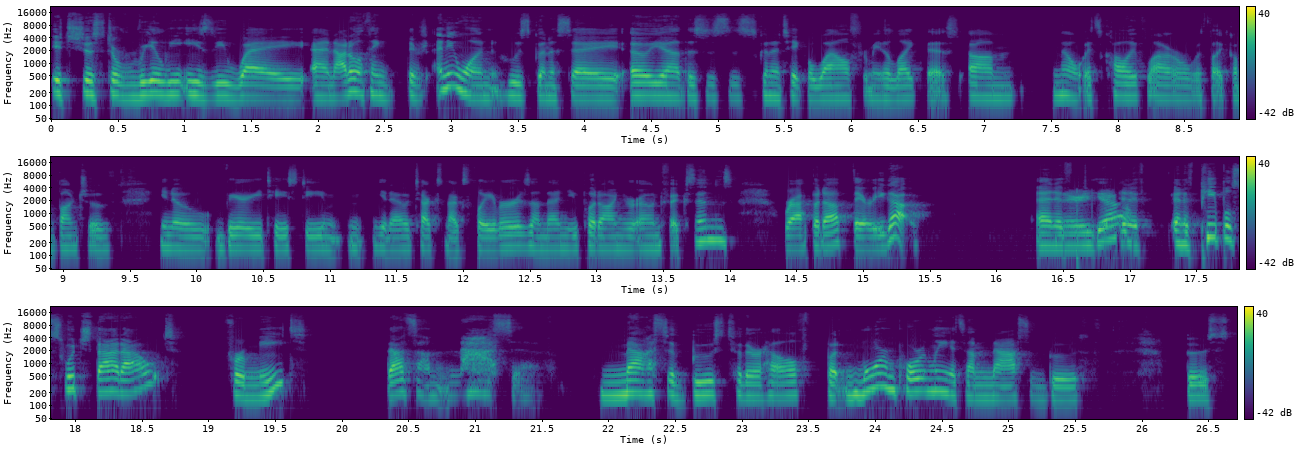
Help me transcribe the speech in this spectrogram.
it's just a really easy way and I don't think there's anyone who's going to say, "Oh yeah, this is this is going to take a while for me to like this." Um, no, it's cauliflower with like a bunch of, you know, very tasty, you know, Tex-Mex flavors and then you put on your own fixins, wrap it up, there you go. And if, there you go. And if, and if people switch that out for meat, that's a massive, massive boost to their health, but more importantly, it's a massive boost boost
